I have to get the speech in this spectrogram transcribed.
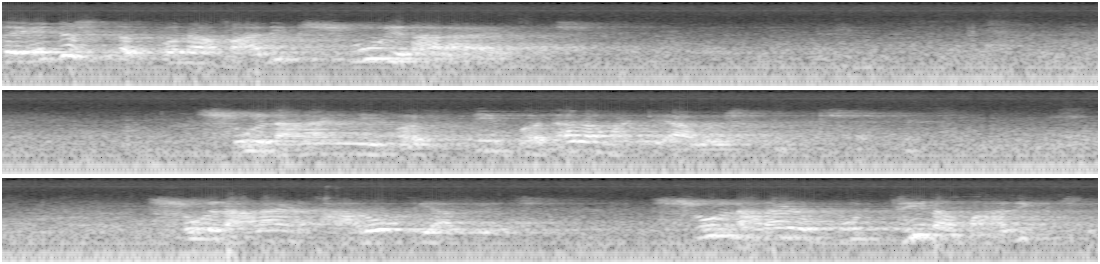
તેજસ તત્વના માલિક સૂર્યનારાયણ છે. સૂર્યનારાયણની ભક્તિ બધાના માટે આવશ્યક છે. સૂર્યનારાયણ આરોગ્ય આપે છે. સૂર્યનારાયણ બુદ્ધિના માલિક છે.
